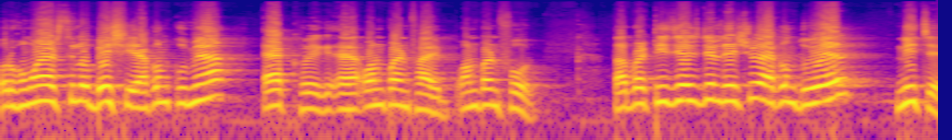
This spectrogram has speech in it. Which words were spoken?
ওর হুমায়ার ছিল বেশি, এখন কমিয়া এক হয়ে one point five one point four তারপরে টিজিএইচডিএল রেশিও এখন দুইয়ের নিচে।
